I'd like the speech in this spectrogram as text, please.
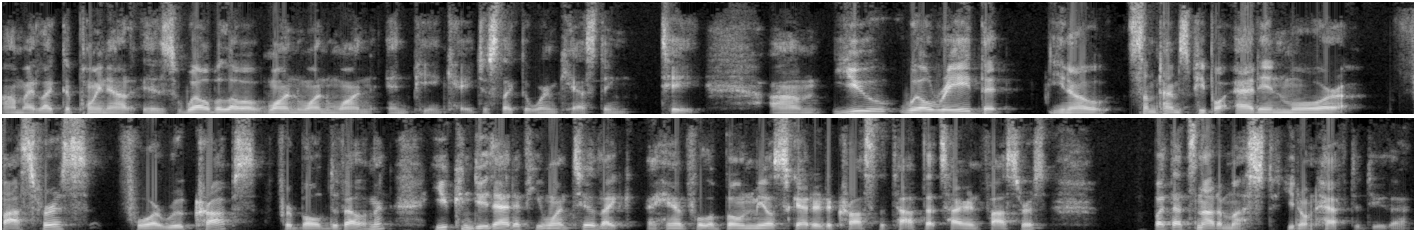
um, I'd like to point out, is well below a 111 NPK, just like the worm casting tea. Um, you will read that, you know, sometimes people add in more phosphorus for root crops for bulb development. You can do that if you want to, like a handful of bone meal scattered across the top that's higher in phosphorus, but that's not a must. You don't have to do that.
